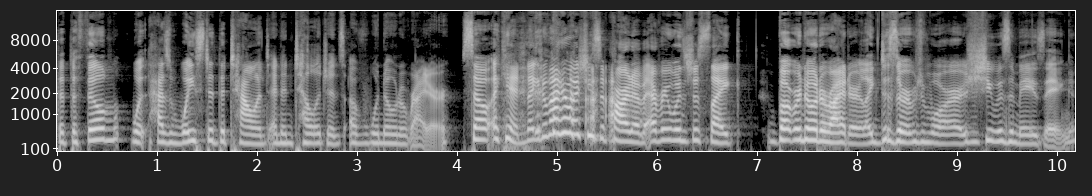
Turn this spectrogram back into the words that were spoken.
that the film w- has wasted the talent and intelligence of Winona Ryder. So, again, like, no matter what she's a part of, everyone's just like, but Winona Ryder, like, deserved more. She was amazing.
